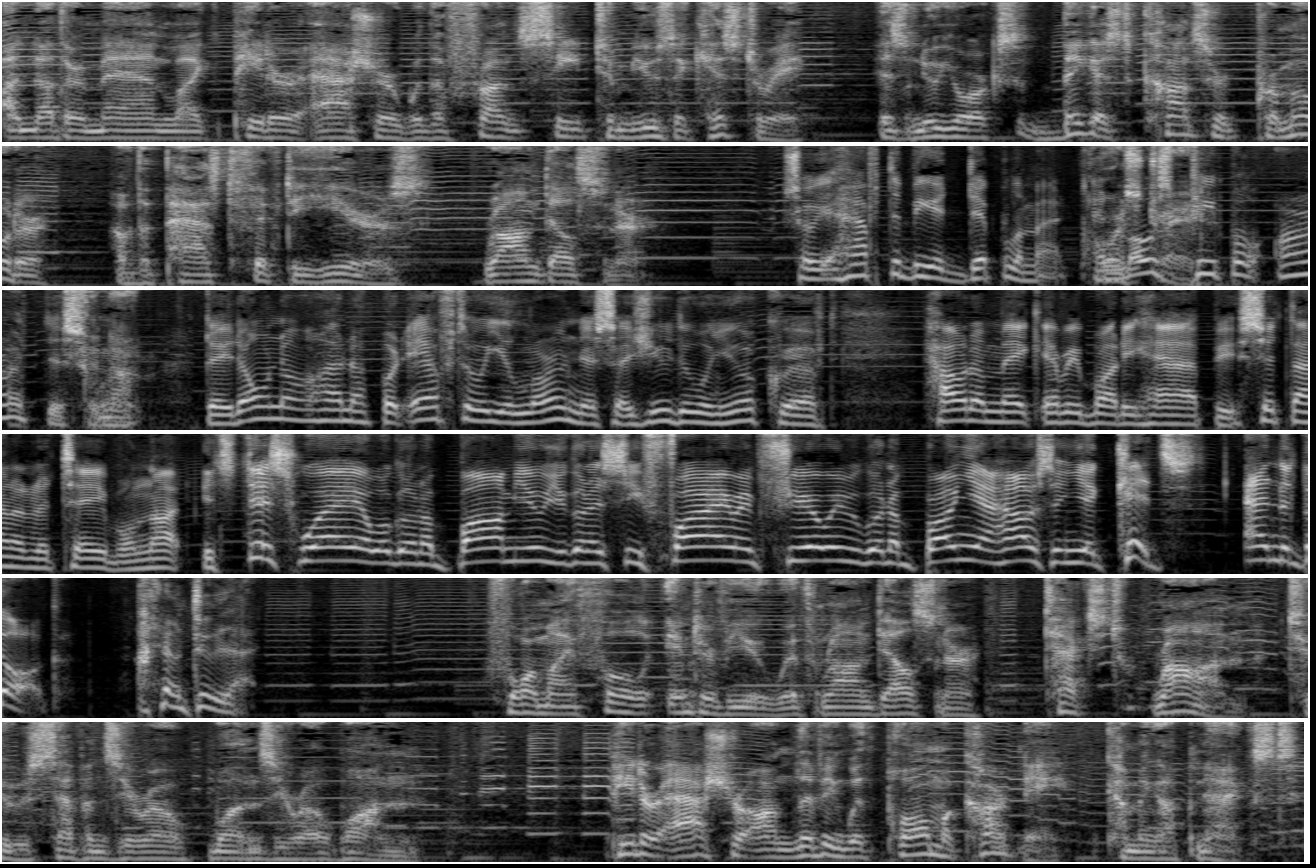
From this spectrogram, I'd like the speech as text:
Another man like Peter Asher with a front seat to music history is New York's biggest concert promoter of the past 50 years, Ron Delsener. So you have to be a diplomat. And most trade. people aren't this They're way. not. They don't know how to, but after you learn this, as you do in your craft, how to make everybody happy. Sit down at a table, not, it's this way, or we're going to bomb you, you're going to see fire and fury, we're going to burn your house and your kids and the dog. I don't do that. For my full interview with Ron Delsener, text Ron to 70101. Peter Asher on Living with Paul McCartney coming up next.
